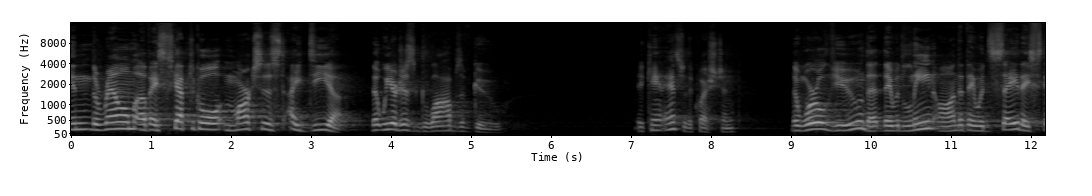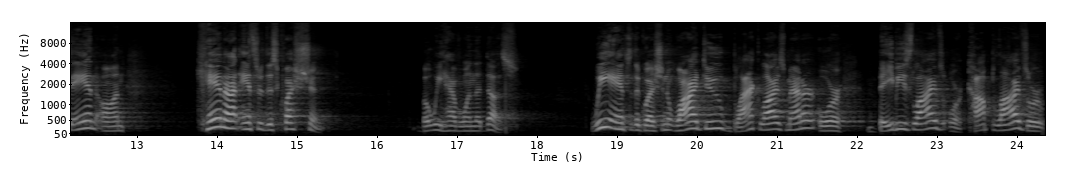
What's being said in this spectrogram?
in the realm of a skeptical Marxist idea that we are just globs of goo? It can't answer the question. The worldview that they would lean on, that they would say they stand on, cannot answer this question. But we have one that does. We answer the question why do black lives matter or babies' lives or cop lives or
